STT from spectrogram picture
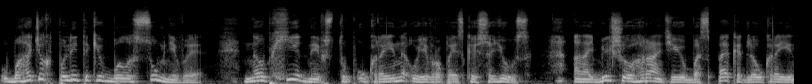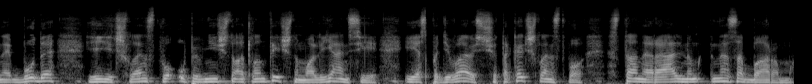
У багатьох політиків були сумніви. Необхідний вступ України у Європейський Союз. А найбільшою гарантією безпеки для України буде її членство у Північно-Атлантичному альянсі. І я сподіваюся, що таке членство стане реальним незабаром.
